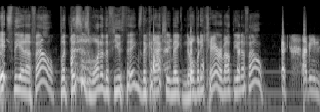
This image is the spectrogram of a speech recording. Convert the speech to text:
it's the NFL, but this is one of the few things that could actually make nobody care about the NFL. I mean,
